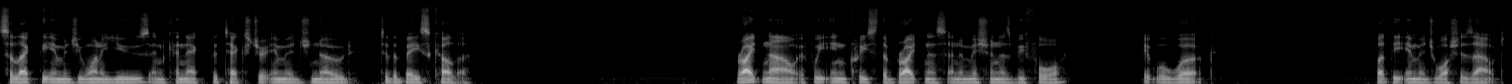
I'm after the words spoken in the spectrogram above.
Select the image you want to use and connect the texture image node to the base color. Right now, if we increase the brightness and emission as before, it will work. But the image washes out.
